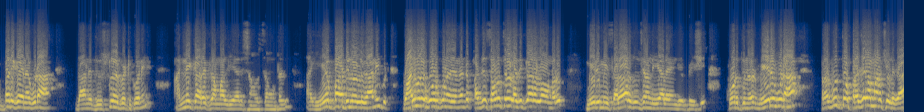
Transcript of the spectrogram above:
ఇప్పటికైనా కూడా దాన్ని దృష్టిలో పెట్టుకొని అన్ని కార్యక్రమాలు చేయాల్సిన అవసరం ఉంటుంది. ఆ ఏ పార్టీలో కానీ వాళ్ళు కూడా కోరుకున్నది ఏంటంటే పది సంవత్సరాలు అధికారంలో ఉన్నారు. మీరు మీ సలహాలు సూచనలు ఇవ్వాలని చెప్పేసి కోరుతున్నారు. మీరు కూడా ప్రభుత్వ ప్రజల మనుషులుగా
